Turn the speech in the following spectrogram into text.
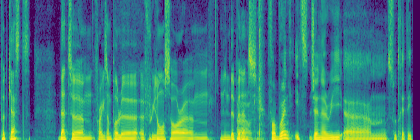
podcasts that um, for example a, a freelance or um, an independent Oh, okay. For brands, it's generally um, sous-traité.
